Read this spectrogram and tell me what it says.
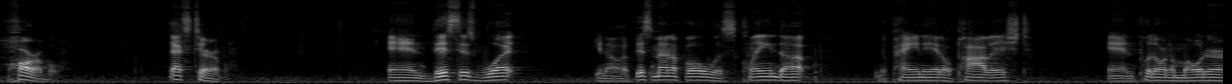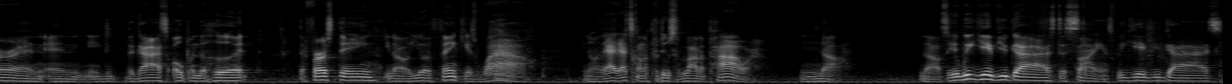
horrible. That's terrible. And this is what, you know, if this manifold was cleaned up, you know, painted or polished and put on a motor and, and the guys open the hood, the first thing, you know, you'll think is, wow, you know, that, that's going to produce a lot of power. No. No, see, we give you guys the science. We give you guys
